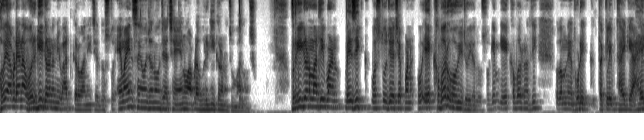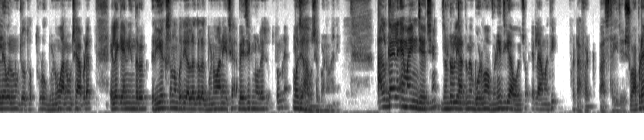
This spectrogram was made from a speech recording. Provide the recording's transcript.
હવે આપણે એના વર્ગીકરણની વાત કરવાની છે દોસ્તો. એમાઇન સંયોજનો જે છે, એનું આપણે વર્ગીકરણ જોવાનું છે. વર્ગીકરણમાંથી પણ બેઝિક વસ્તુ જે છે પણ એ ખબર હોવી જોઈએ દોસ્તો. કેમ કે એ ખબર નથી, તો તમને થોડીક તકલીફ થાય કે હાઈ લેવલનું જો થોડુંક ભણવાનું છે આપણે, એટલે કે એની અંદર રિએક્શનો બધી અલગ અલગ ભણવાની છે બેઝિક નોલેજ તમને મજા આવશે ભણવાની. આલ્કાઇલ એમાઇન જે છે જનરલી આ તમે બોર્ડમાં ભણી જ ગયા હોય છો, એટલે આમાંથી ફટાફટ પાસ થઈ જઈશું આપણે.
